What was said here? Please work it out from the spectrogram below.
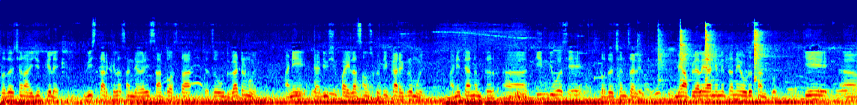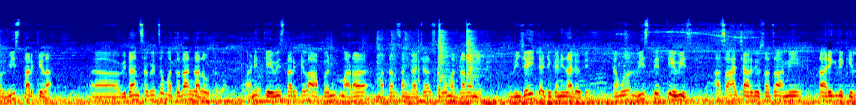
प्रदर्शन आयोजित केलं आहे वीस तारखेला संध्याकाळी सात वाजता त्याचं उद्घाटन होईल आणि त्या दिवशी पहिला सांस्कृतिक कार्यक्रम होईल. आणि त्यानंतर तीन दिवस हे प्रदर्शन चालेल. मी आपल्याला या निमित्तानं एवढं सांगतो. की वीस तारखेला विधानसभेचं मतदान झालं होतं. आणि तेवीस तारखेला आपण माढा मतदारसंघाच्या सर्व मतदारांनी विजयी त्या ठिकाणी झाले होते. त्यामुळं वीस ते तेवीस असा हा चार दिवसाचा आम्ही तारीख देखील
